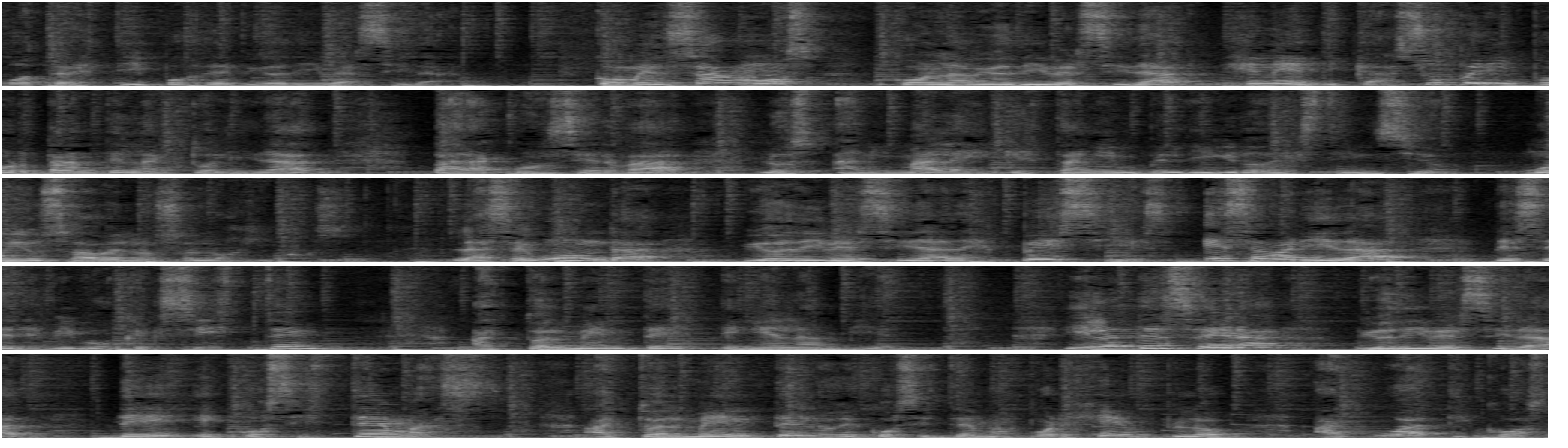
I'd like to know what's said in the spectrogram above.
o tres tipos de biodiversidad. Comenzamos con la biodiversidad genética, súper importante en la actualidad para conservar los animales que están en peligro de extinción, muy usado en los zoológicos. La segunda, biodiversidad de especies, esa variedad de seres vivos que existen actualmente en el ambiente. Y la tercera, biodiversidad de ecosistemas. Actualmente los ecosistemas, por ejemplo, acuáticos,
